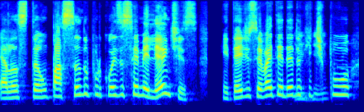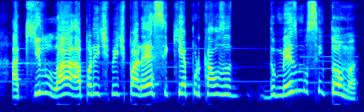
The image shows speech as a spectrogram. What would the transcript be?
elas estão passando por coisas semelhantes, entende? Você vai entendendo que, Uhum. tipo, aquilo lá aparentemente parece que é por causa do mesmo sintoma.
